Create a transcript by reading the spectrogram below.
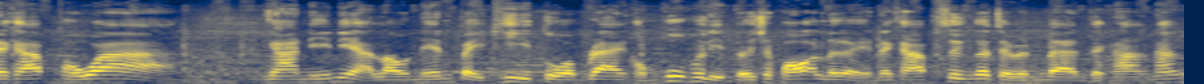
นะครับเพราะว่า งานนี้เนี่ยเราเน้นไปที่ตัวแบรนด์ของผู้ผลิตโดยเฉพาะเลยนะครับซึ่งก็จะเป็นแบรนด์จากทางทั้ง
